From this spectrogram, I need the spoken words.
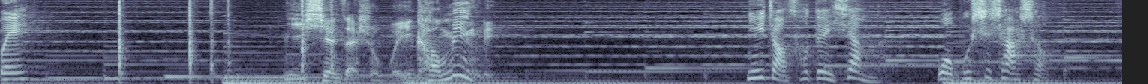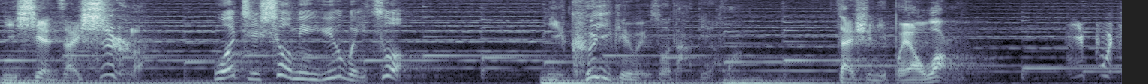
喂，你现在是违抗命令。你找错对象了，我不是杀手。你现在是了。我只受命于委座。你可以给委座打电话，但是你不要忘了，你不仅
